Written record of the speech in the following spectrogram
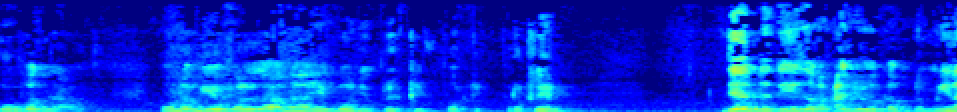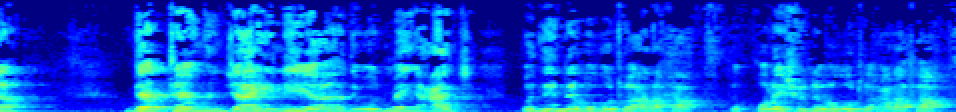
open da'wat. O Nabi of Allah, now you go and you proclaim. Then the days of Hajj will come to Mina. That time in Jahiliyyah, they would make Hajj, but they never go to Arafat. The Quraysh would never go to Arafat.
